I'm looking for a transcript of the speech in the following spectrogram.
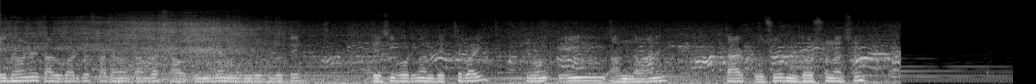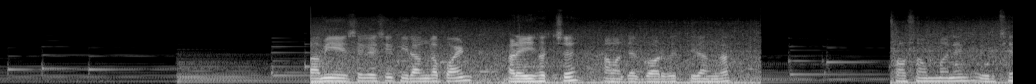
এই ধরনের কারুকার্য সাধারণত আমরা সাউথ ইন্ডিয়ান মুভিগুলোতে বেশি পরিমাণ দেখতে পাই এবং এই আন্দামানে তার প্রচুর নিদর্শন আছে। আমি এসে গেছি তিরাঙ্গা পয়েন্ট, আর এই হচ্ছে আমাদের গর্বের তিরাঙ্গা। সসম্মানে উড়ছে।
